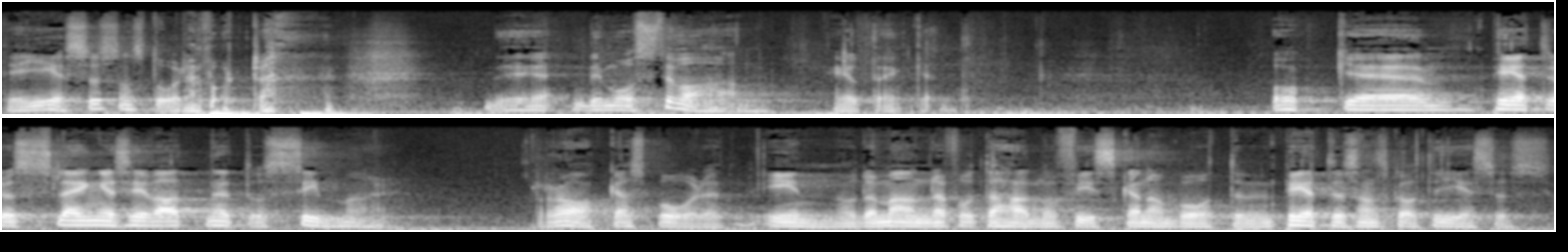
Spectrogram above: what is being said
det är Jesus som står där borta. Det, det måste vara han, helt enkelt. Och eh, Petrus slänger sig i vattnet och simmar raka spåret in och de andra får ta hand om fiskarna och båten. Men Petrus han ska till Jesus.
